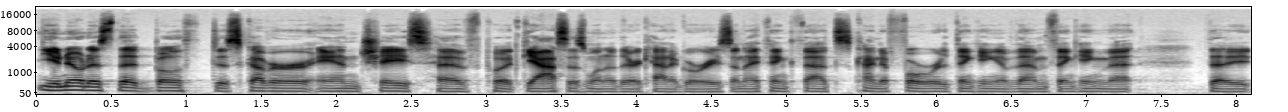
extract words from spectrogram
you notice that both Discover and Chase have put gas as one of their categories, and I think that's kind of forward thinking of them, thinking that the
